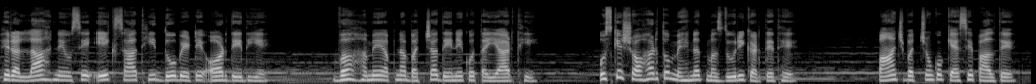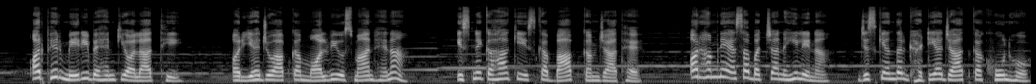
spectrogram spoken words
फिर अल्लाह ने उसे एक साथ ही दो बेटे और दे दिए। वह हमें अपना बच्चा देने को तैयार थी। उसके शौहर तो मेहनत मजदूरी करते थे। पाँच बच्चों को कैसे पालते? और फिर मेरी बहन की औलाद थी। और यह जो आपका मौलवी उस्मान है ना? इसने कहा कि इसका बाप कम जात है। और हमने ऐसा बच्चा नहीं लेना, जिसके अंदर घटिया जात का खून हो।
